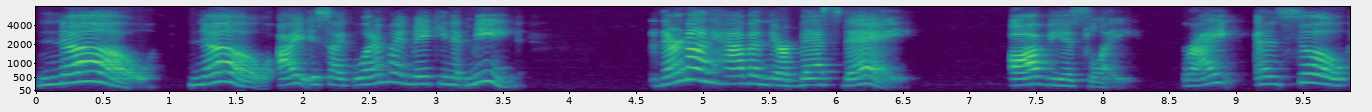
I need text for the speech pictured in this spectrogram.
No, no. I, it's like, what am I making it mean? They're not having their best day, obviously, right? And so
